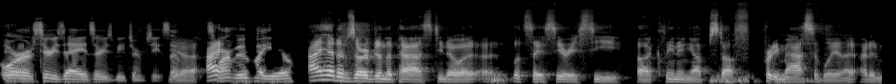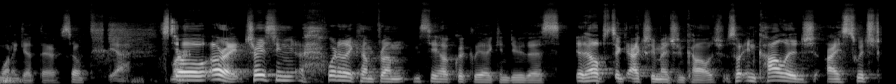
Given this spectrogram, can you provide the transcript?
or yeah. Series A, Series B term sheet. So yeah. smart I, move by you. I had observed in the past, you know, a, a, let's say Series C uh, cleaning up stuff pretty massively, and I, I didn't want to get there. So yeah. Smart. So all right, tracing. Where did I come from? Let me see how quickly I can do this. It helps to actually mention college. So in college, I switched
